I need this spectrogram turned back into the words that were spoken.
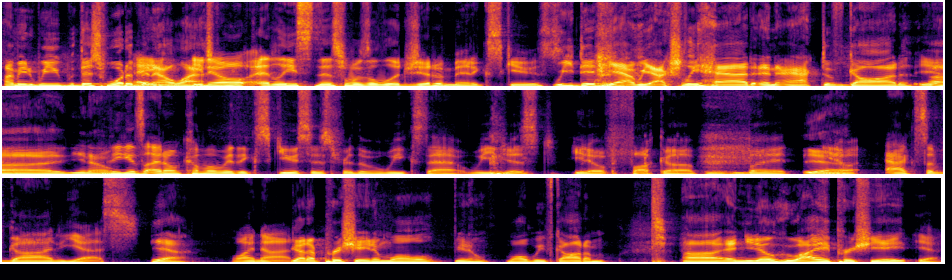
I mean, we this would have been Hey, out last. you know, week. at least this was a legitimate excuse. we did. Yeah, we actually had an act of God. Yeah. Uh, you know, The thing is, I don't come up with excuses for the weeks that we just, you know, fuck up. But Yeah. you know, acts of God, yes. yeah. Why not? You got to appreciate them while you know while we've got them. Uh, and you know who I appreciate yeah.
